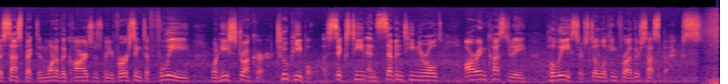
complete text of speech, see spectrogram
The suspect in one of the cars was reversing to flee when he struck her. Two people, a 16 and 17 year old, are in custody. Police are still looking for other suspects.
